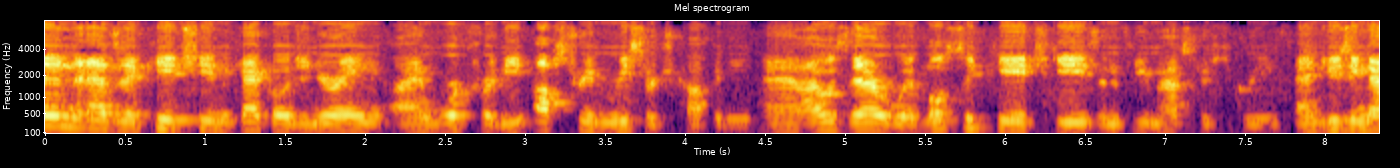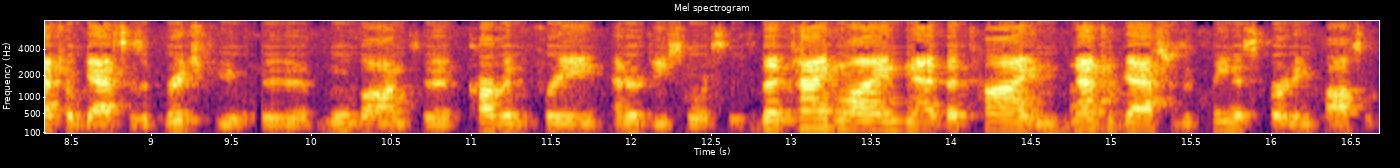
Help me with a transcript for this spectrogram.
in as a PhD in mechanical engineering. I worked for the Upstream Research Company, and I was there with mostly PhDs and a few master's degrees, and using natural gas as a bridge fuel to move on to carbon-free energy sources. The tagline at the time, natural gas was the cleanest burning fossil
